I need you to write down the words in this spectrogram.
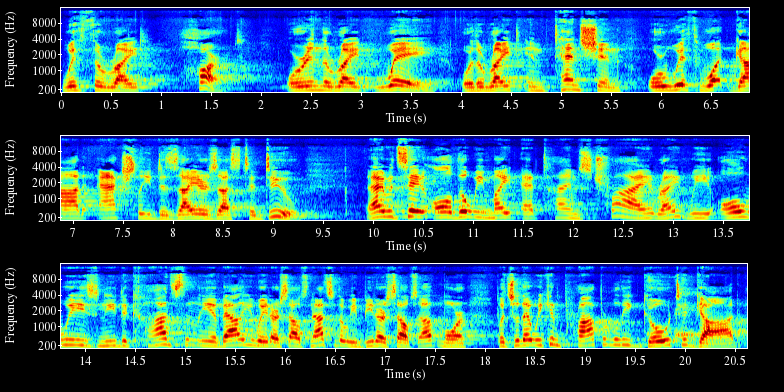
with the right heart, or in the right way, or the right intention, or with what God actually desires us to do. And I would say, although we might at times try, right, we always need to constantly evaluate ourselves, not so that we beat ourselves up more, but so that we can properly go to God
